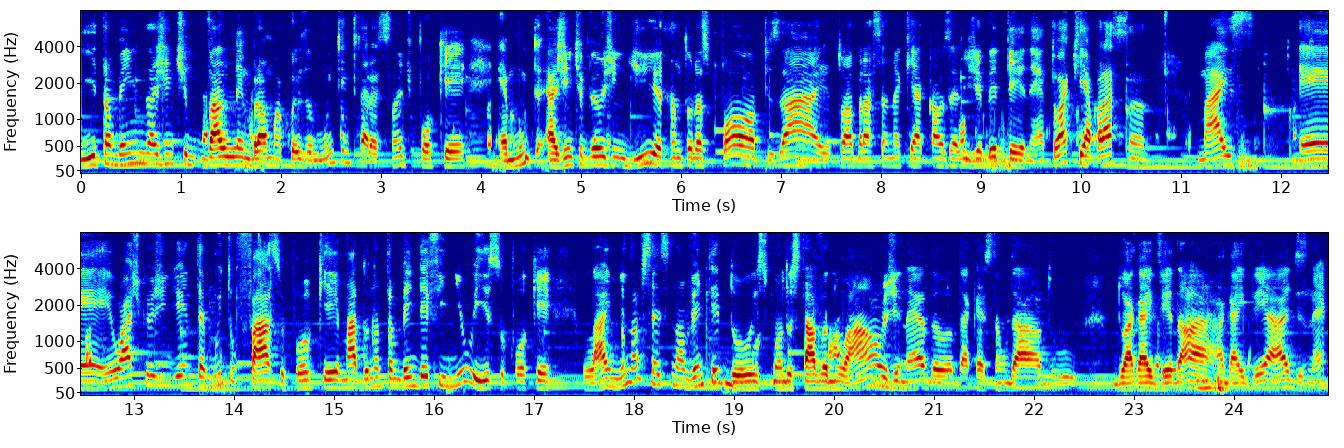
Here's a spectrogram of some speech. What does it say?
e também a gente vale lembrar uma coisa muito interessante porque é muito a gente vê hoje em dia cantoras pop, ah, eu tô abraçando aqui a causa LGBT, né? Tô aqui abraçando, mas é, eu acho que hoje em dia é muito fácil, porque Madonna também definiu isso, porque lá em 1992, quando estava no auge, né, do, da questão da, do, do HIV da HIV AIDS, né?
